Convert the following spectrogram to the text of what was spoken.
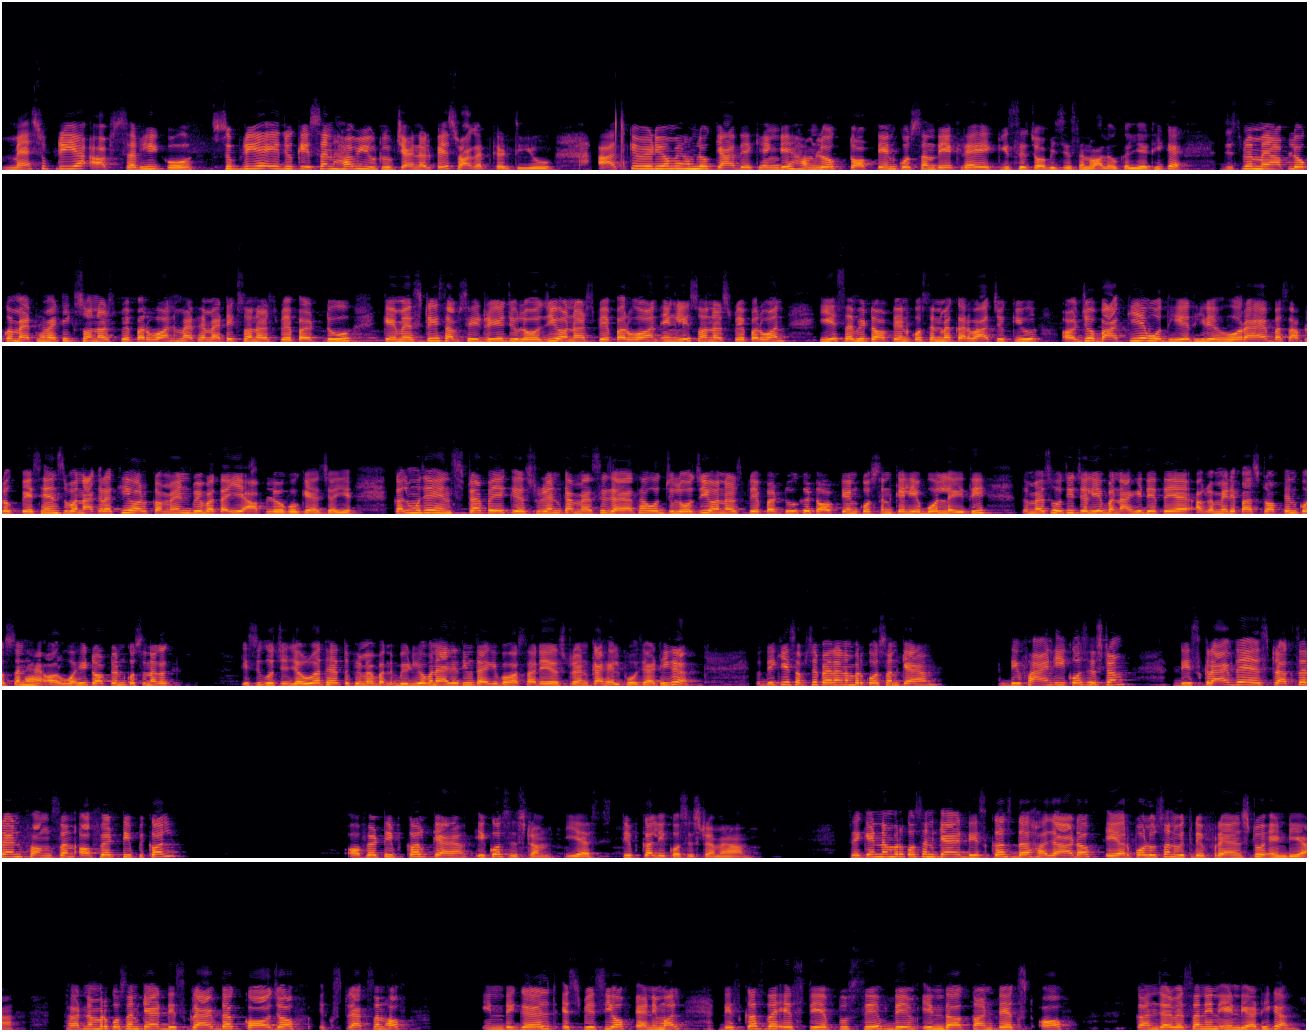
मैं सुप्रिया, आप सभी को Supriya education hub YouTube channel पे स्वागत करती हूँ। आज के वीडियो में हम लोग क्या देखेंगे? हम लोग टॉप टेन क्वेश्चन देख रहे हैं, इक्कीस से चौबीस सेशन वालों के लिए, ठीक है? जिसमें मैं आप लोगों को mathematics honours paper one, mathematics honours paper two, chemistry subsidiary zoology honours paper one, English honours paper one, ये सभी टॉप टेन क्वेश्चन मैं करवा चुकी हूँ। और जो बाकी है वो धीरे धीरे हो रहा है। बस आप लोग पेशेंस बना कर रखिए और कमेंट में बताइए आप लोगों को क्या चाहिए। कल मुझे इंस्टा पे एक स्टूडेंट का मैसेज आया था। वो जूलॉजी ऑनर्स पेपर टू के टॉप टेन क्वेश्चन के लिए बोल रही थी। तो मैं सोची चलिए बना ही देते हैं। अगर मेरे पास टॉप टेन क्वेश्चन है और वही टॉप टेन क्वेश्चन अगर किसी को ज़रूरत है तो फिर मैं वीडियो बना देती हूँ ताकि बहुत सारे स्टूडेंट का हेल्प हो जाए, ठीक है? तो देखिए, सबसे पहला नंबर क्वेश्चन क्या है? Define ecosystem describe the structure and function of a typical of a typical क्या है? इकोसिस्टम यस टिपिकल इकोसिस्टम है हाँ। सेकेंड नंबर क्वेश्चन क्या है? Discuss the hazard of air pollution with reference to India third number question क्या है? Describe the cause of extraction of endangered species of animal, discuss the step to save them in the context of conservation in india, ठीक है?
